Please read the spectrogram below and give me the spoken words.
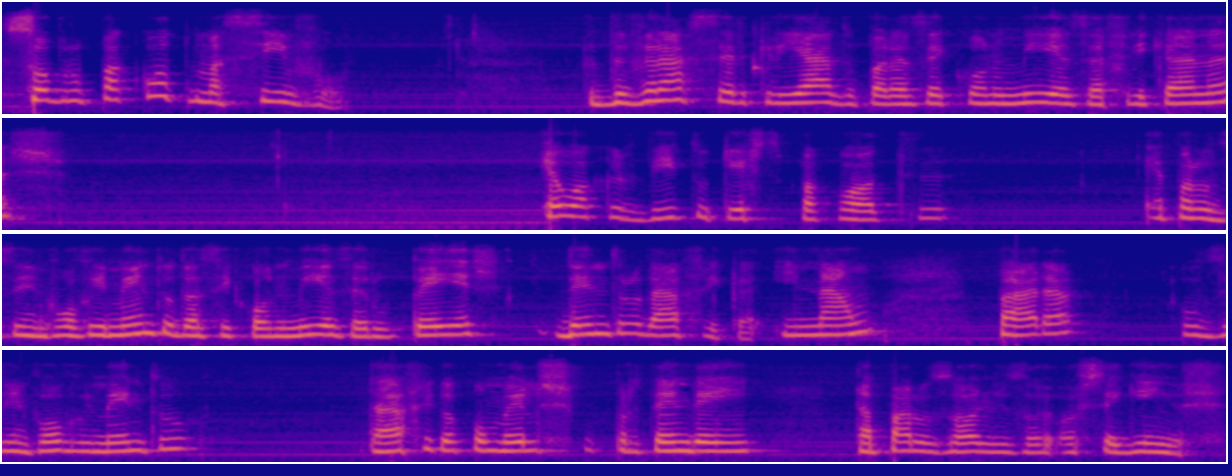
Sobre o pacote massivo que deverá ser criado para as economias africanas, eu acredito que este pacote é para o desenvolvimento das economias europeias dentro da África e não para o desenvolvimento da África como eles pretendem tapar os olhos aos ceguinhos.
